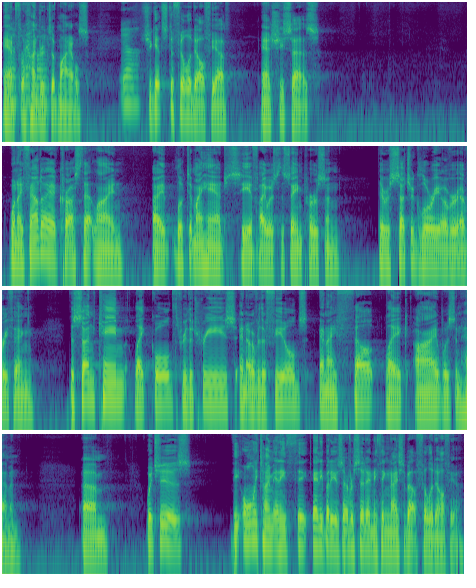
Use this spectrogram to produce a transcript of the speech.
and for hundreds of miles. yeah. She gets to Philadelphia and she says, When I found I had crossed that line, I looked at my hand to see if I was the same person. There was such a glory over everything. The sun came like gold through the trees and over the fields, and I felt like I was in heaven. Um, which is the only time anything anybody has ever said anything nice about Philadelphia.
